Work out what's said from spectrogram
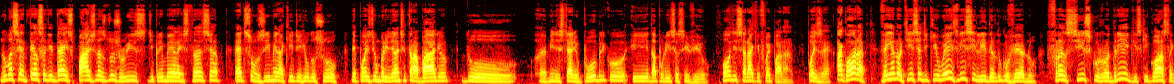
numa sentença de 10 páginas do juiz de primeira instância Edson Zimmer, aqui de Rio do Sul, depois de um brilhante trabalho do eh, Ministério Público e da Polícia Civil. Onde será que foi parar? Pois é. Agora vem a notícia de que o ex-vice-líder do governo, Francisco Rodrigues, que gosta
